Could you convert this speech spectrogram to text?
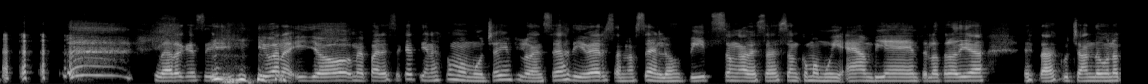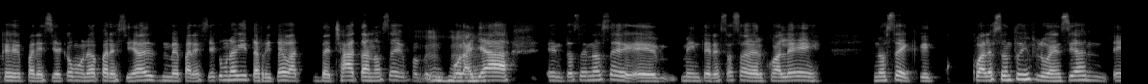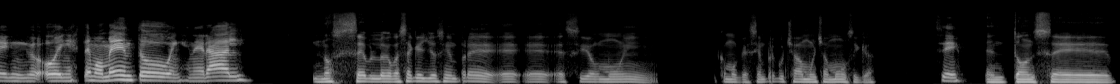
Claro que sí. Y bueno, y yo me parece que tienes como muchas influencias diversas, no sé, en los beats son a veces son como muy ambient. El otro día estaba escuchando uno que parecía como una, parecía, me parecía como una guitarrita de chata, no sé, por, allá. Entonces, no sé, eh, me interesa saber cuál es, no sé, cuáles son tus influencias en, o en este momento o en general. No sé, lo que pasa es que yo siempre he sido muy, como que siempre he escuchado mucha música. Sí. Entonces,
